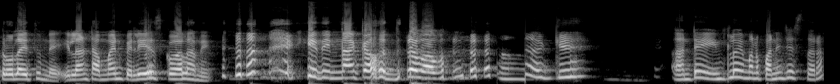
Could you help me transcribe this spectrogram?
ట్రోల్ అవుతుండే ఇలాంటి అమ్మాయిని పెళ్ళి చేసుకోవాలని. ఇది ఇన్నాక వద్దురా బాబు ఓకే. అంటే ఇంట్లో ఏమైనా పని చేస్తారా?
